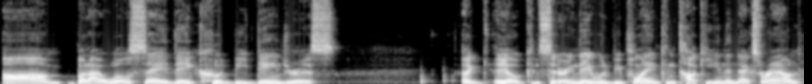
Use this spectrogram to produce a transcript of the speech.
Um, but I will say they could be dangerous. Uh, you know, considering they would be playing Kentucky in the next round,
